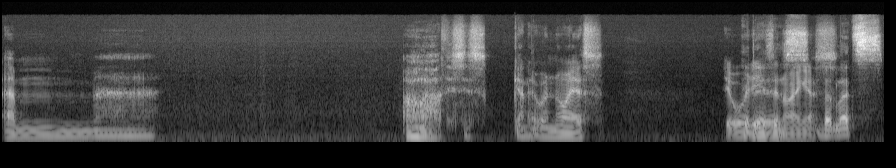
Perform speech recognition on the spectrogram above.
um. uh, oh, this is gonna annoy us. It already It is, annoying us. But let's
